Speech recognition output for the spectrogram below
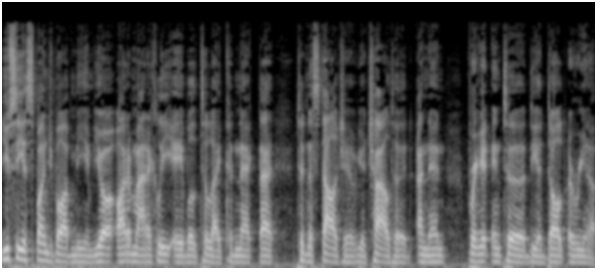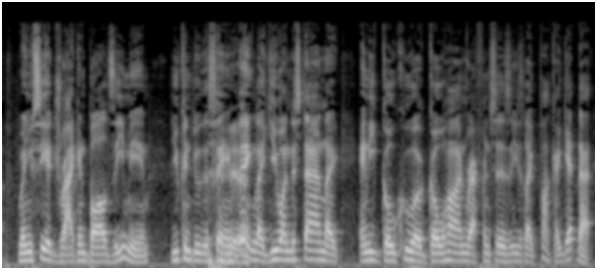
you see a SpongeBob meme, you're automatically able to like connect that to nostalgia of your childhood and then bring it into the adult arena. When you see a Dragon Ball Z meme, you can do the same Yeah. thing. Like you understand like any Goku or Gohan references. He's like, "Fuck, I get that."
